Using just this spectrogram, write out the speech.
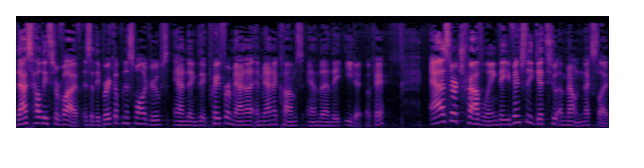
that's how they survive, is that they break up into smaller groups and then they pray for manna, and manna comes, and then they eat it. Okay? As they're traveling, they eventually get to a mountain. Next slide.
